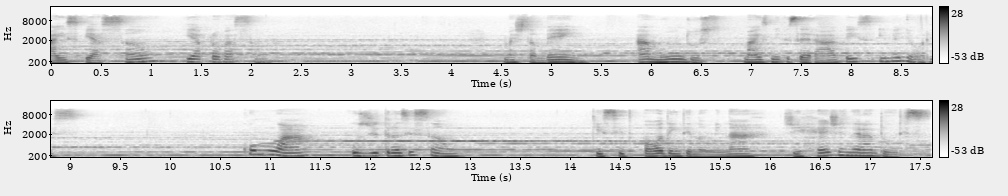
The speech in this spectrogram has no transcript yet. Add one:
à expiação e aprovação? Mas também há mundos mais miseráveis e melhores. Como há os de transição, que se podem denominar de regeneradores.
